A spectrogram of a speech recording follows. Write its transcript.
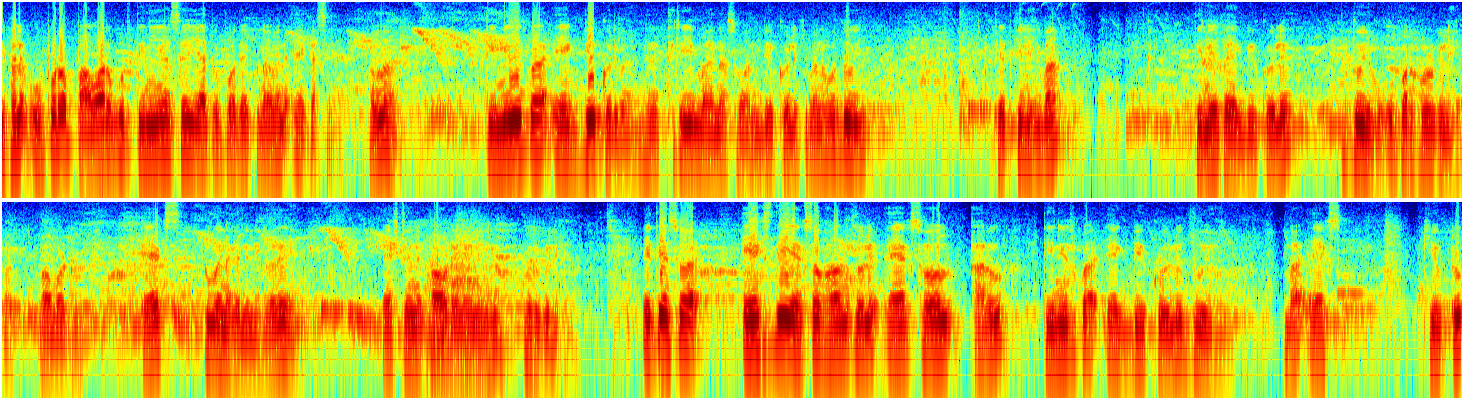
ইফালে ওপৰৰ পাৱাৰবোৰ তিনি আছে ইয়াত ওপৰত একো নাই মানে এক আছে। হ'ল না? তিনিৰ পৰা এক বিয়োগ কৰিবা যেনে থ্ৰী মাইনাছ ওৱান বিয়োগ কৰিলে কিমান হ'ব? দুই। ইয়াত কি লিখিবা? তিনিৰ পৰা এক বিয়োগ কৰিলে দুই হ'ব। ওপৰত সৰুকৈ লিখিবা পাৱাৰটো এক্স টু এনেকৈ নিলিখিবা দেই। এক্স টু এনে পাৱাৰটো এনেকৈ নিলিখিবা সৰুকৈ লিখা এতিয়া চোৱা এক্স দি এক্সক হৰণ কৰিলে এক্স হ'ল আৰু তিনিৰ পৰা এক বিয়োগ কৰিলোঁ দুই হ'ল। বা এক্স কিউবটোক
